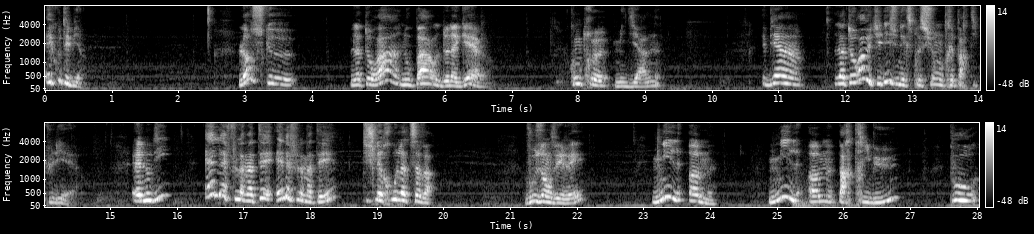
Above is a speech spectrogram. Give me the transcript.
Écoutez bien. Lorsque la Torah nous parle de la guerre contre Midian, eh bien, la Torah utilise une expression très particulière. Elle nous dit Elef lamate, elef lamate, tishlechu la Vous enverrez mille hommes, mille hommes par tribu pour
